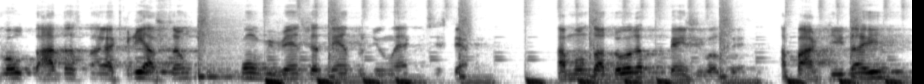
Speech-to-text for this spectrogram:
voltadas para a criação convivência dentro de um ecossistema. A montadora, pense você, a partir daí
